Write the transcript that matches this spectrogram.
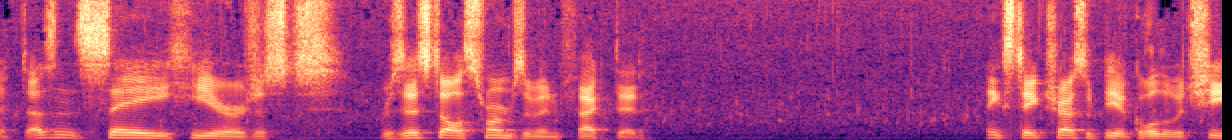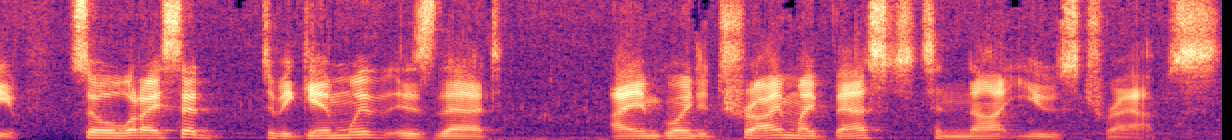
it doesn't say here, just resist all swarms of infected. I think stake traps would be a goal to achieve. So what I said to begin with is that I am going to try my best to not use traps.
